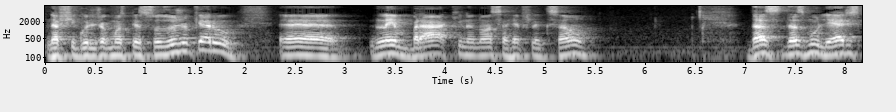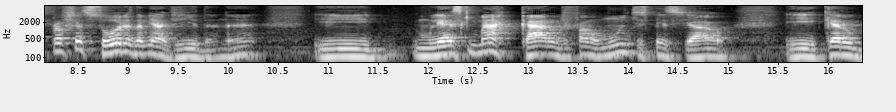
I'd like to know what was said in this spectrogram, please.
na figura de algumas pessoas. Hoje eu quero é, lembrar aqui na nossa reflexão das, das mulheres professoras da minha vida, né? E mulheres que marcaram de forma muito especial. E quero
